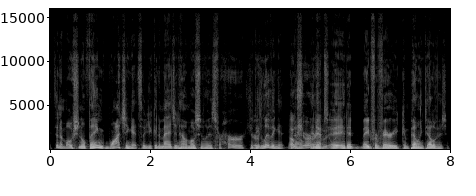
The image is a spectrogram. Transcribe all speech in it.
it's an emotional thing watching it, so you can imagine how emotional it is for her to be living it. you Oh, know? sure, and it, it, it made for very compelling television.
